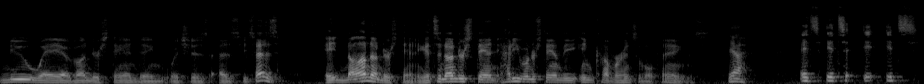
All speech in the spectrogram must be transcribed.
new way of understanding, which is, as he says, a non-understanding. It's an understand. How do you understand the incomprehensible things? Yeah. It's it's it's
